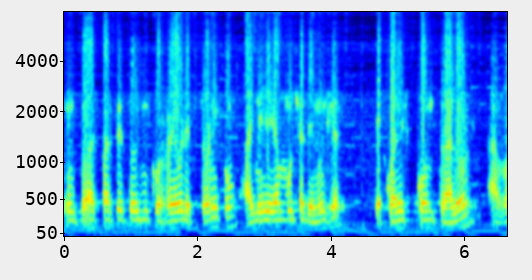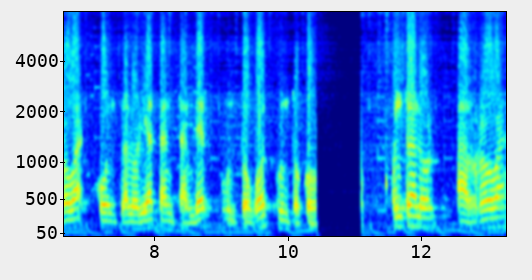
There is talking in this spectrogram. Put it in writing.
en todas partes doy mi correo electrónico, ahí me llegan muchas denuncias, el cual es contralor arroba contraloriasantander.gov.co contralor arroba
